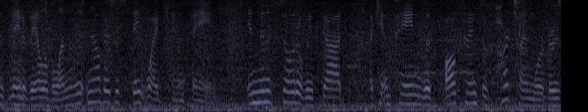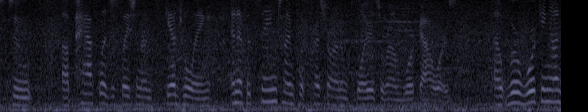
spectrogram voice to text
is made available. And now there's a statewide campaign. In Minnesota, we've got a campaign with all kinds of part-time workers to uh, pass legislation on scheduling and at the same time put pressure on employers around work hours. Uh, we're working on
